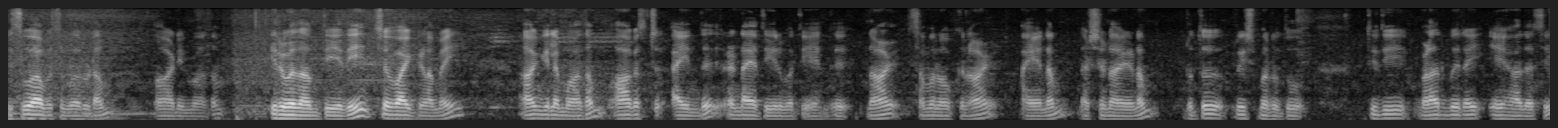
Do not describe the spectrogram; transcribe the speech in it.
விசுவாபசு வருடம் ஆடி மாதம் இருபதாம் தேதி செவ்வாய்க்கிழமை ஆங்கில மாதம் ஆகஸ்ட் ஐந்து ரெண்டாயிரத்தி இருபத்தி ஐந்து. நாள் சமநோக்கு நாள் அயனம் தட்சிணாயனம் ருது கிரீஷ்ம ருது திதி வளர்பிறை ஏகாதசி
